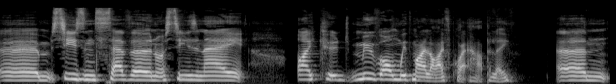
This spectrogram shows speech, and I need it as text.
um, season seven or season eight, I could move on with my life quite happily. Um,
